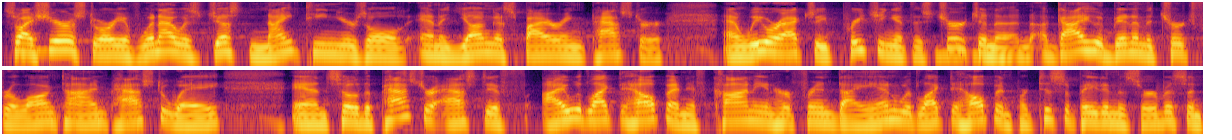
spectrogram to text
so I share a story of when I was just 19 years old and a young aspiring pastor, and we were actually preaching at this church, and a, a guy who had been in the church for a long time passed away, and so the pastor asked if I would like to help and if Connie and her friend Diane would like to help and participate in the service and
